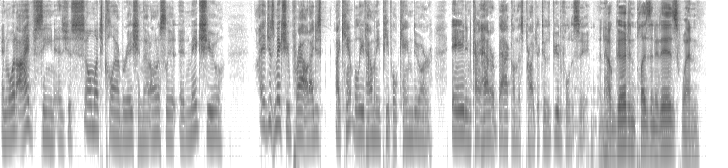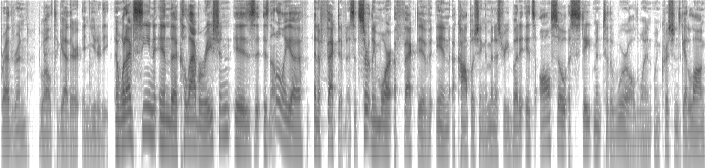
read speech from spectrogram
And what I've seen is just so much collaboration that honestly it, it makes you, it just makes you proud. I just I can't believe how many people came to our aid and kind of had our back on this project. It was beautiful to see. And how good and pleasant it is when brethren dwell together in unity. And what I've seen in the collaboration is is not only a, an effectiveness, it's certainly more effective in accomplishing the ministry, but it's also a statement to the world when when Christians get along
